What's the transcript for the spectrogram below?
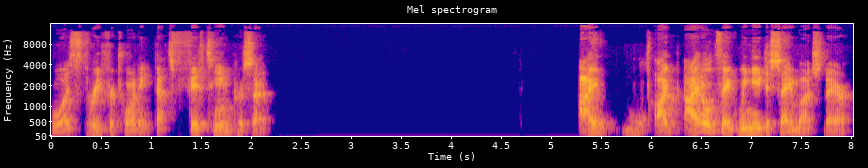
was three for twenty. That's fifteen percent. I, I I don't think we need to say much there.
